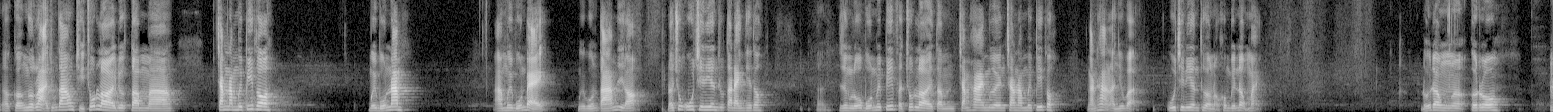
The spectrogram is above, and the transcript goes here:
Ờ, ngược lại chúng ta cũng chỉ chốt lời được tầm à, 150 pip thôi. 14 năm à 14 7 14 8 gì đó. Nói chung U trên yên chúng ta đánh thế thôi. Dừng lỗ 40 pip và chốt lời tầm 120 đến 150 pip thôi. Ngắn hạn là như vậy. U trên yên thường nó không biến động mạnh. Đối đồng ờ, euro.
